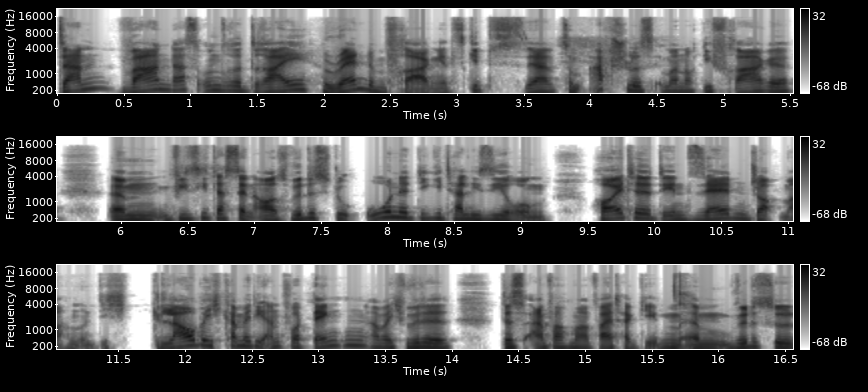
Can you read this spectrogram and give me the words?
dann waren das unsere drei Random-Fragen. Jetzt gibt's ja zum Abschluss immer noch die Frage, ähm, wie sieht das denn aus? Würdest du ohne Digitalisierung heute denselben Job machen? Und ich glaube, ich kann mir die Antwort denken, aber ich würde das einfach mal weitergeben. Ähm, würdest du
